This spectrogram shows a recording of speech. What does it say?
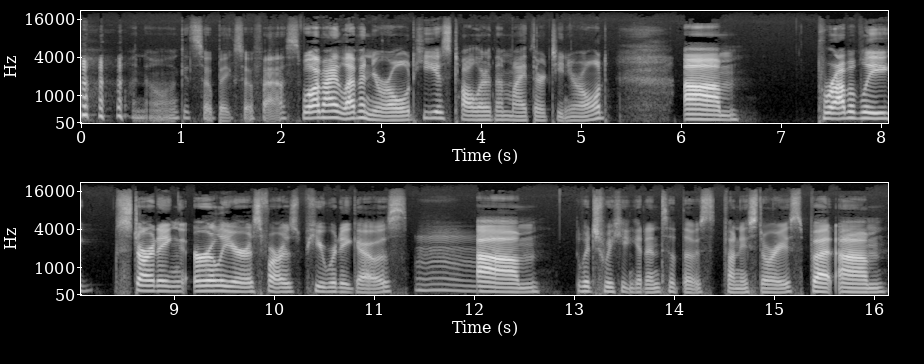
I know it gets so big so fast. Well, my 11 year old, he is taller than my 13 year old. Um, probably starting earlier as far as puberty goes. Mm. Um, which we can get into those funny stories. But um,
